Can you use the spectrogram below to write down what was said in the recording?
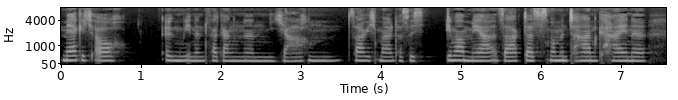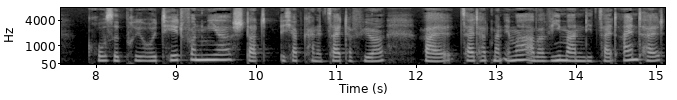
merke ich auch irgendwie in den vergangenen Jahren, sage ich mal, dass ich immer mehr sage, dass es momentan keine große Priorität von mir, statt ich habe keine Zeit dafür, weil Zeit hat man immer, aber wie man die Zeit einteilt,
